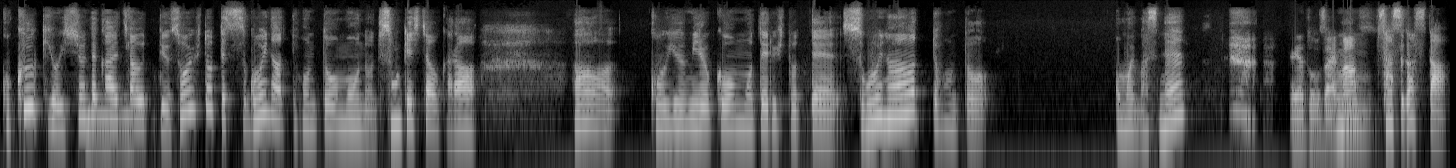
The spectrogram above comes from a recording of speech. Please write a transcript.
こう空気を一瞬で変えちゃうっていう、そういう人ってすごいなって本当思うので尊敬しちゃうから、ああ、こういう魅力を持てる人ってすごいなって本当思いますね。ありがとうございます、うんさすがスタ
